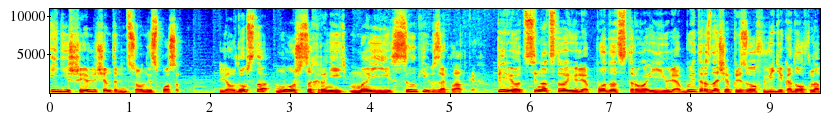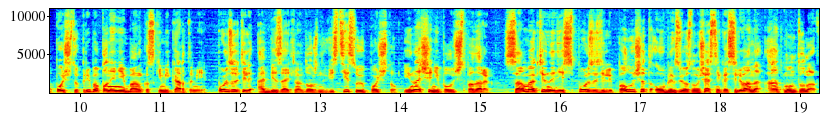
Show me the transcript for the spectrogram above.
и дешевле, чем традиционный способ. Для удобства можешь сохранить мои ссылки в закладках. Период с 17 июля по 22 июля будет раздача призов в виде кодов на почту при пополнении банковскими картами. Пользователь обязательно должен ввести свою почту, иначе не получит подарок. Самые активные 10 пользователей получат облик звездного участника Сильвана от Мунтунов.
